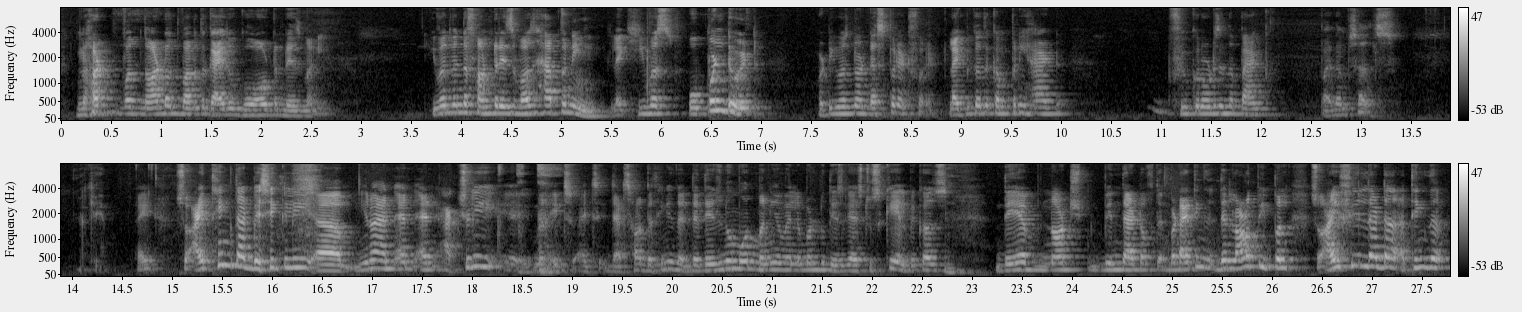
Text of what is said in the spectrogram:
not was not one of the guys who go out and raise money. Even when the fundraise was happening, like he was open to it, but he was not desperate for it. Like because the company had few crores in the bank by themselves Okay. Right? So i think that basically uh, you know and and, and actually uh, it's, it's that's how the thing is that there is no more money available to these guys to scale because they have not been that of the but i think there are a lot of people so i feel that uh, i think the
